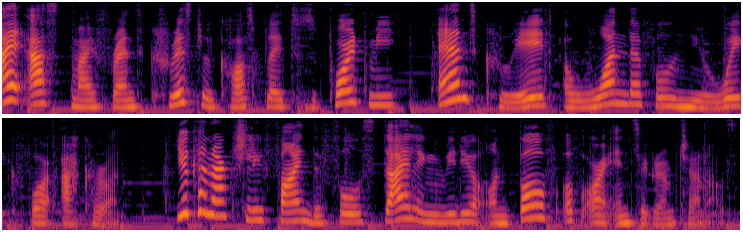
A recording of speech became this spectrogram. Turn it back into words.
I asked my friend Crystal Cosplay to support me and create a wonderful new wig for Acheron. You can actually find the full styling video on both of our Instagram channels.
